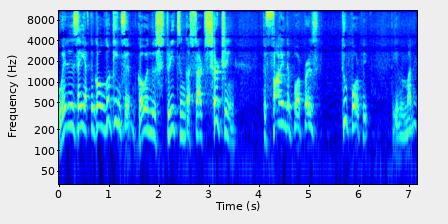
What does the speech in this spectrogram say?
Where did it say you have to go looking for him? Go in the streets and start searching to find a poor person, two poor people, to give him money.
